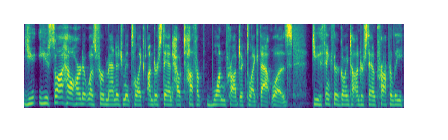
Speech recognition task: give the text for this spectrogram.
you you saw how hard it was for management to like understand how tough a one project like that was. Do you think they're going to understand properly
